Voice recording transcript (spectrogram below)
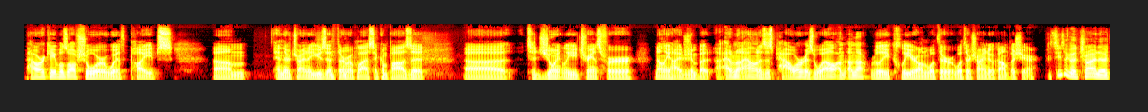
power cables offshore with pipes, um, and they're trying to use a thermoplastic composite uh, to jointly transfer not only hydrogen, but I don't know, Alan, is this power as well? I'm, I'm not really clear on what they're what they're trying to accomplish here. It seems like they're trying to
